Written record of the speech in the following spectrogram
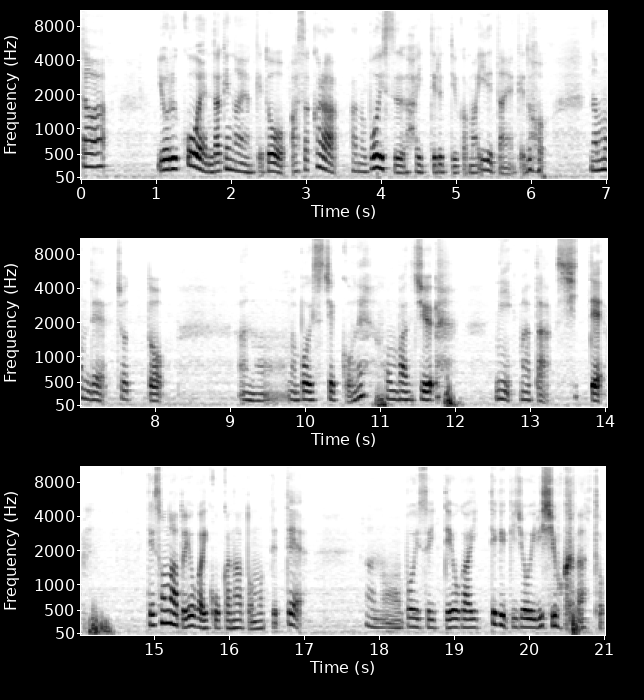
日は夜公演だけなんやけど朝からあのボイス入ってるっていうかまあ入れたんやけど なもんでちょっとあの、まあ、ボイスチェックをね本番中にまた知ってでその後ヨガ行こうかなと思っててあのボイス行ってヨガ行って劇場入りしようかなと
